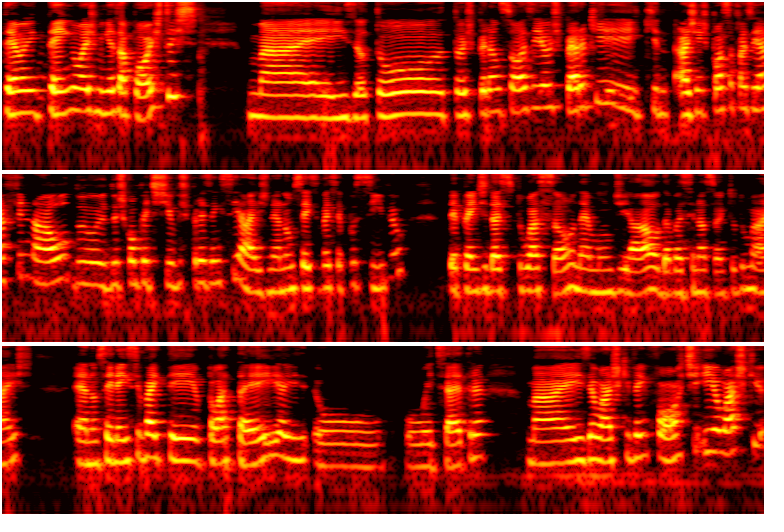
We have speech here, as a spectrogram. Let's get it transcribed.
Tenho, tenho as minhas apostas, mas eu tô, tô esperançosa e eu espero que, que a gente possa fazer a final do, dos competitivos presenciais, né? Não sei se vai ser possível, depende da situação, né, mundial, da vacinação e tudo mais. É, não sei nem se vai ter plateia ou, ou etc. Mas eu acho que vem forte e eu acho que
